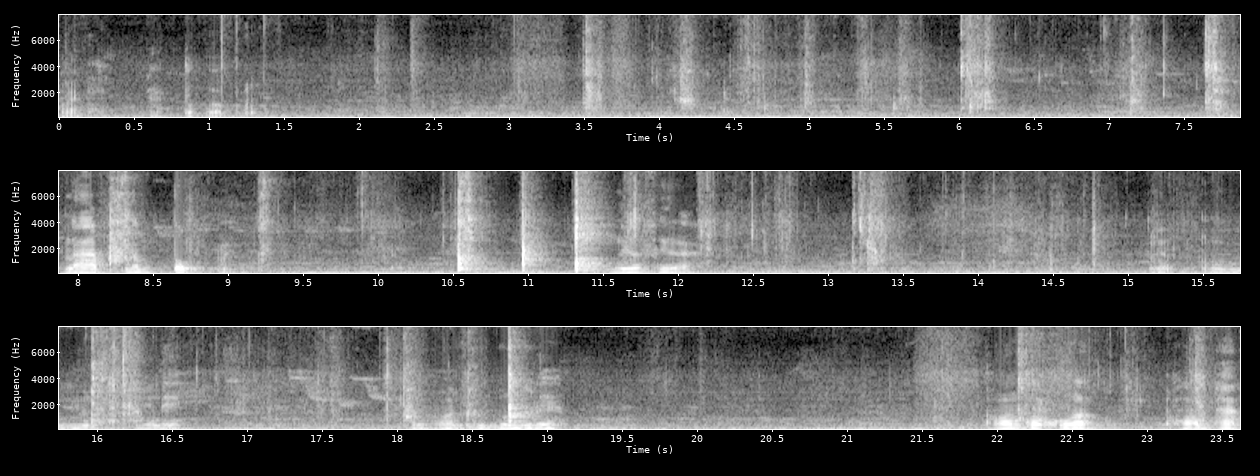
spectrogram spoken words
ไว้ผักตกออก ลาบน้ำตก เนื้อเสือเนี่ยอืออยู่ยังไงหอนอุ่นๆอยู่เลย หอมข้าวคั่ว หอมผัก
